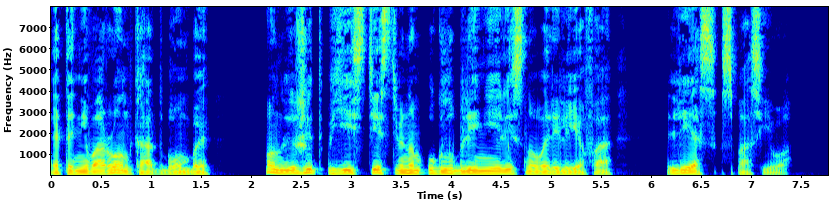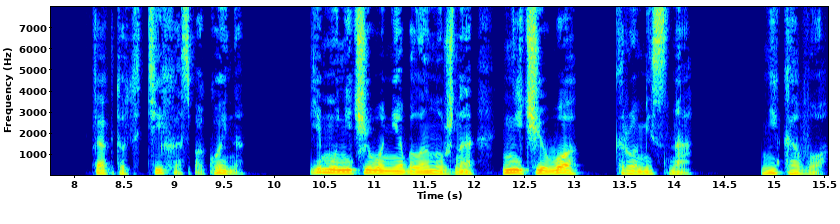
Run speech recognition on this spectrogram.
это не воронка от бомбы. Он лежит в естественном углублении лесного рельефа. Лес спас его. Как тут тихо, спокойно. Ему ничего не было нужно, ничего, кроме сна. Никого.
